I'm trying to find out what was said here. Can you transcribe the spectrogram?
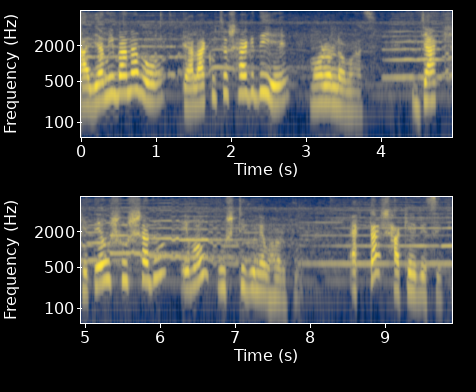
আজ আমি বানাবো তেলাকুচো শাক দিয়ে মরলা মাছ, যা খেতেও সুস্বাদু এবং পুষ্টিগুণে ভরপুর। একটা শাকের রেসিপি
